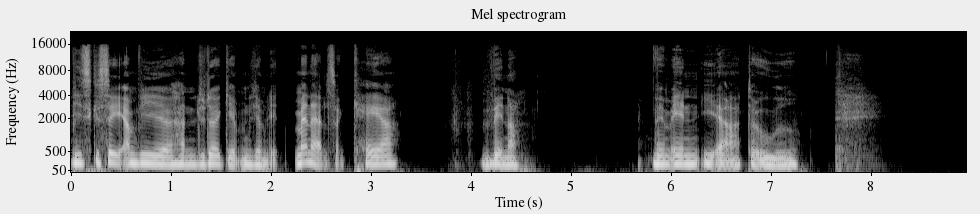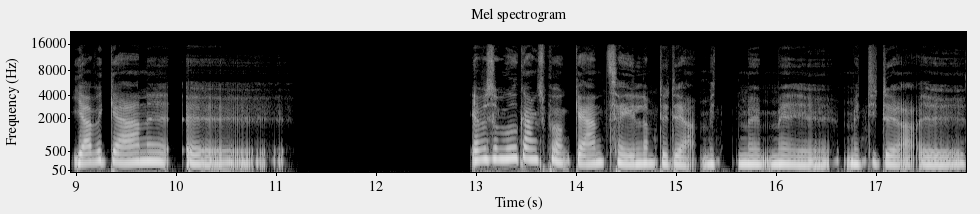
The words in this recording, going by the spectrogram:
Vi skal se, om vi øh, har den lytter igennem lige om lidt. Men altså, kære venner, hvem end I er derude. Jeg vil gerne... Øh, jeg vil som udgangspunkt gerne tale om det der med, med, med, med de der... Øh,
